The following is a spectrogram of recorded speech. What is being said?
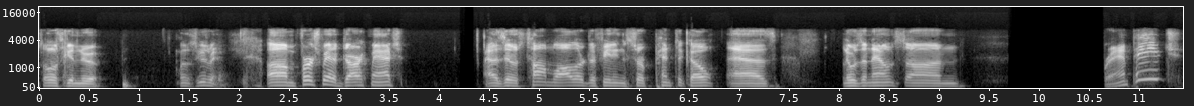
So let's get into it. Oh, excuse me. Um, first, we had a dark match as it was Tom Lawlor defeating Serpentico as it was announced on Rampage,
